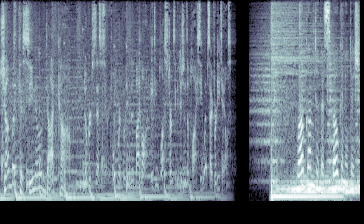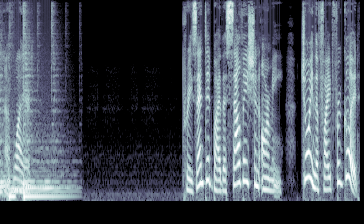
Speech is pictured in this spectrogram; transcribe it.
ChumbaCasino.com. No purchase necessary. Full prohibited by law. 18 plus terms and conditions apply. See website for details. Welcome to the spoken edition of Wired. Presented by the Salvation Army. Join the fight for good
